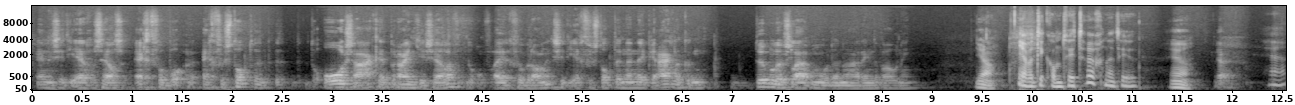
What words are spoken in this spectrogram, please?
En dan zit die ergens zelfs echt, echt verstopt. De, de oorzaak, het brandje zelf, de onvolledige verbranding, zit die echt verstopt. En dan heb je eigenlijk een dubbele sluipmoordenaar in de woning. Ja. Ja, want die komt weer terug natuurlijk. Ja. Ja.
